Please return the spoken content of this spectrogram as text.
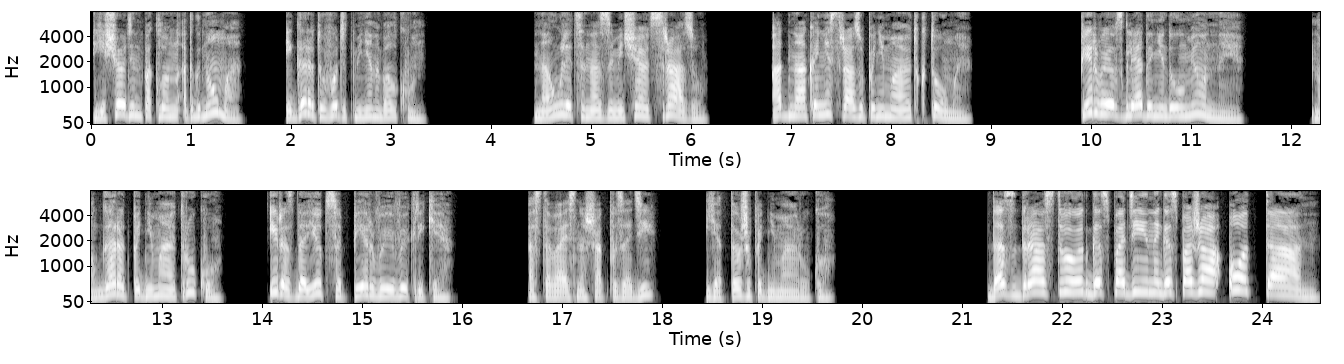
Еще один поклон от гнома, и Гаррет уводит меня на балкон. На улице нас замечают сразу, однако не сразу понимают, кто мы. Первые взгляды недоуменные, но Гаррет поднимает руку, и раздаются первые выкрики. Оставаясь на шаг позади, я тоже поднимаю руку. «Да здравствуют господин и госпожа Оттан!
